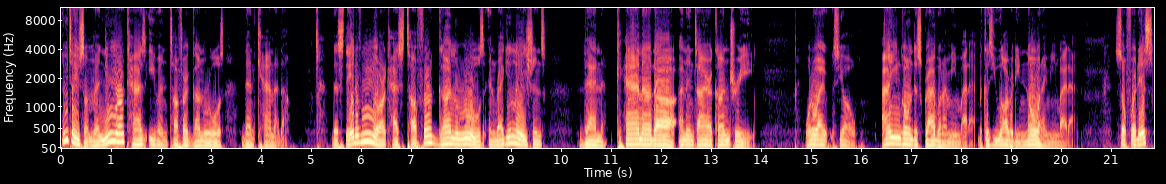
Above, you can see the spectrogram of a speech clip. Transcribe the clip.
Let me tell you something, man. New York has even tougher gun rules than Canada. The state of New York has tougher gun rules and regulations than Canada, an entire country. What do I, yo, I ain't to describe what I mean by that because you already know what I mean by that. So for this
